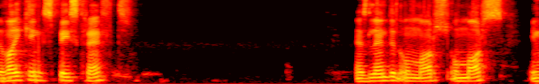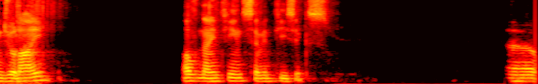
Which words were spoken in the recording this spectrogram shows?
The Viking spacecraft has landed on Mars on Mars in July of 1976. uh,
